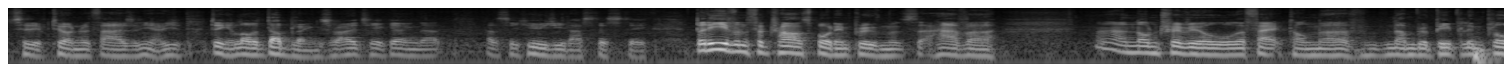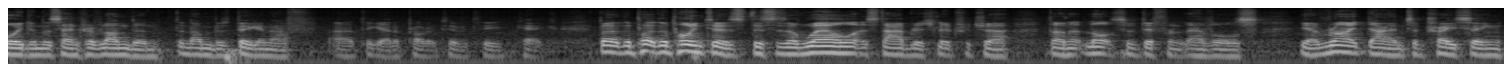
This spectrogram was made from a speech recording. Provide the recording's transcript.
city of 200,000, you know, you're doing a lot of doublings, right? You're getting that. That's a huge elasticity. But even for transport improvements that have a a non-trivial effect on the number of people employed in the centre of London. The number's big enough uh, to get a productivity kick. But the, the point is, this is a well-established literature done at lots of different levels, yeah, right down to tracing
